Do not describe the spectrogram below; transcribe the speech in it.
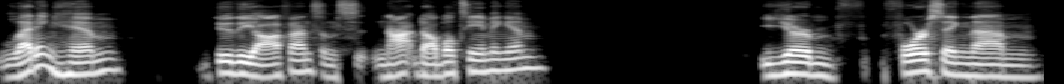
letting him do the offense and not double teaming him, you're forcing them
